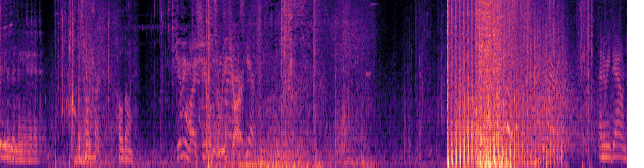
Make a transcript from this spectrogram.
Eliminated. This won't hurt. Hold on. Giving my shields a recharge. Here. Firing. Enemy down.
